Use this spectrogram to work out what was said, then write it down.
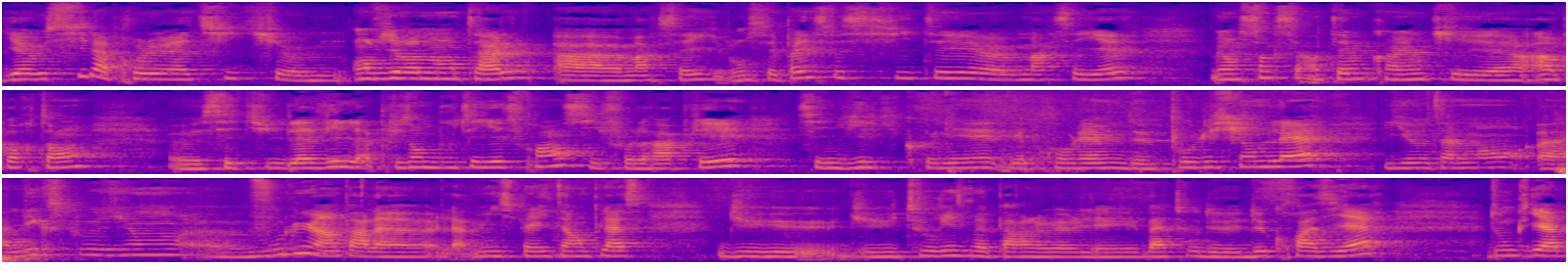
Il y a aussi la problématique environnementale à Marseille. Bon, c'est pas une spécificité marseillaise, mais on sent que c'est un thème quand même qui est important. Euh, c'est la ville la plus embouteillée de France, il faut le rappeler. C'est une ville qui connaît des problèmes de pollution de l'air, liés notamment à l'explosion euh, voulue hein, par la, municipalité en place du, tourisme par les bateaux de, de croisière. Donc il y a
